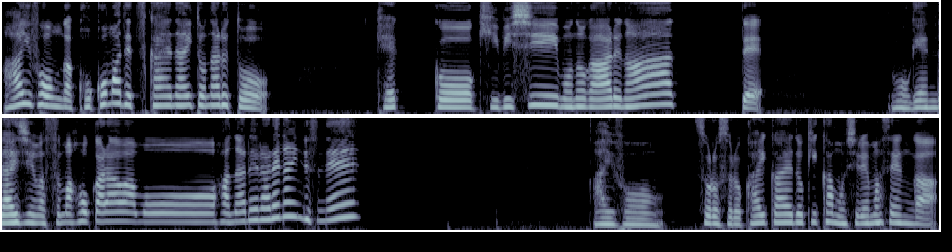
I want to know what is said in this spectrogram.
iPhone がここまで使えないとなると結構厳しいものがあるなっって。もう現代人はスマホからはもう離れられないんですね。iPhone そろそろ買い替え時かもしれませんが。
